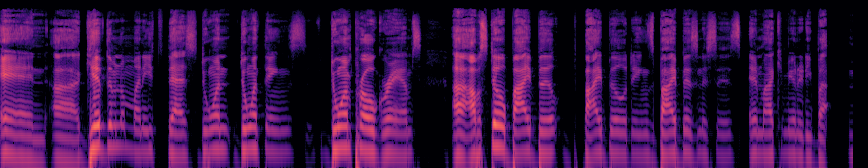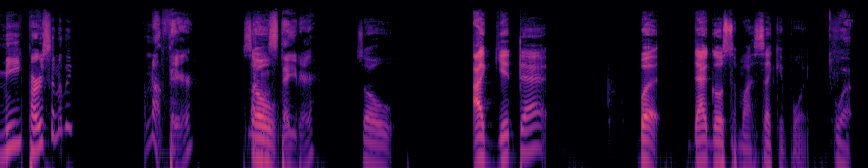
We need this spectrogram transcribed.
and uh, give them the money that's doing doing things, doing programs. Uh, I would still buy build buy buildings, buy businesses in my community, but me personally, I'm not there. I'm not So stay there. So I get that, but that goes to my second point. What?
